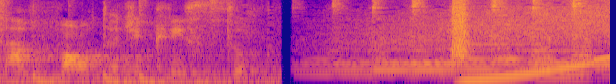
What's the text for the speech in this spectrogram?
da volta de Cristo. Oh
